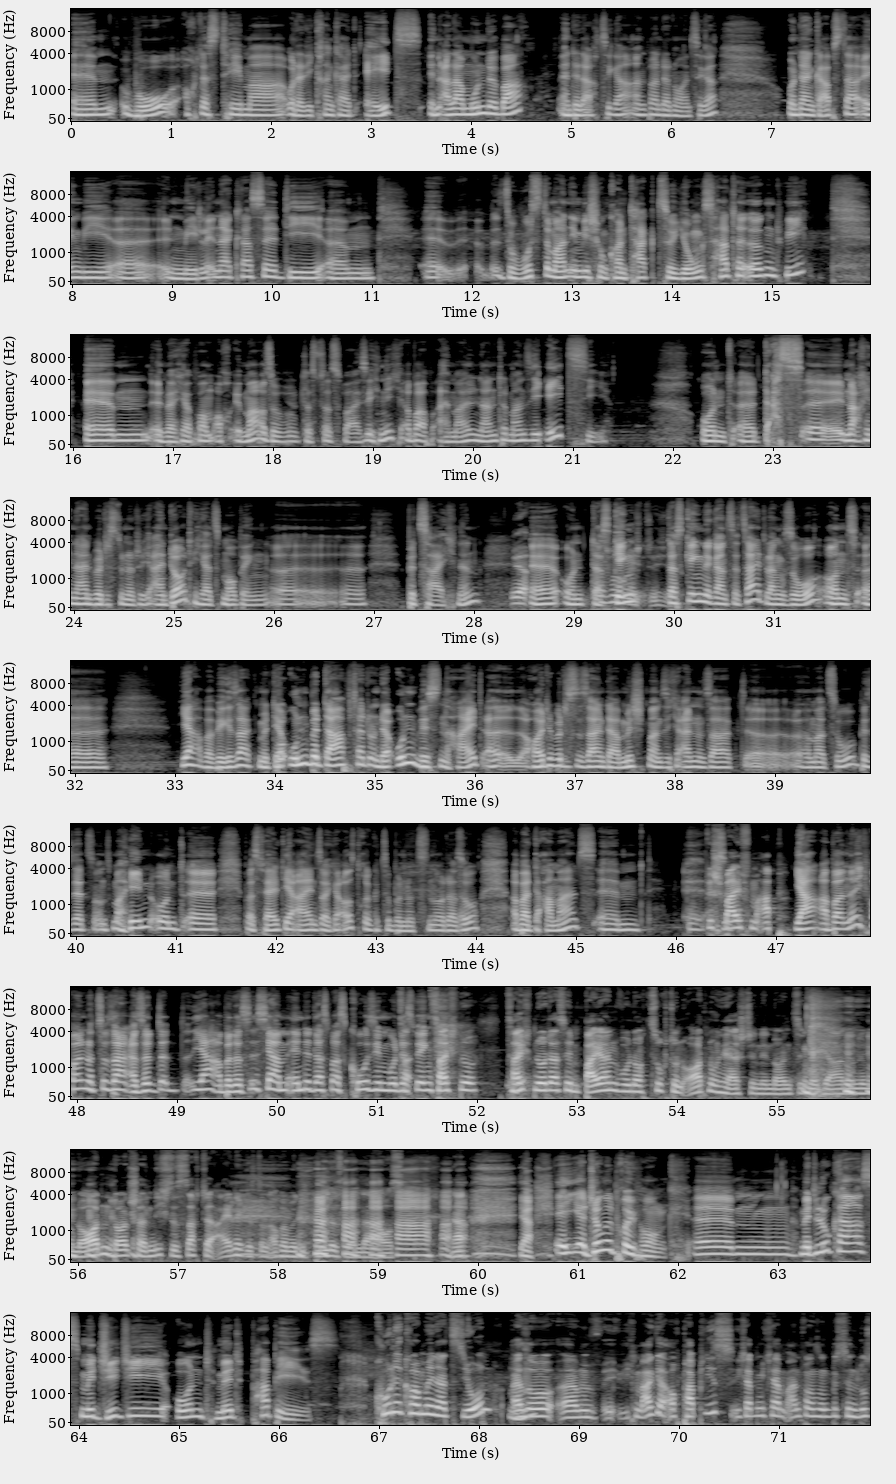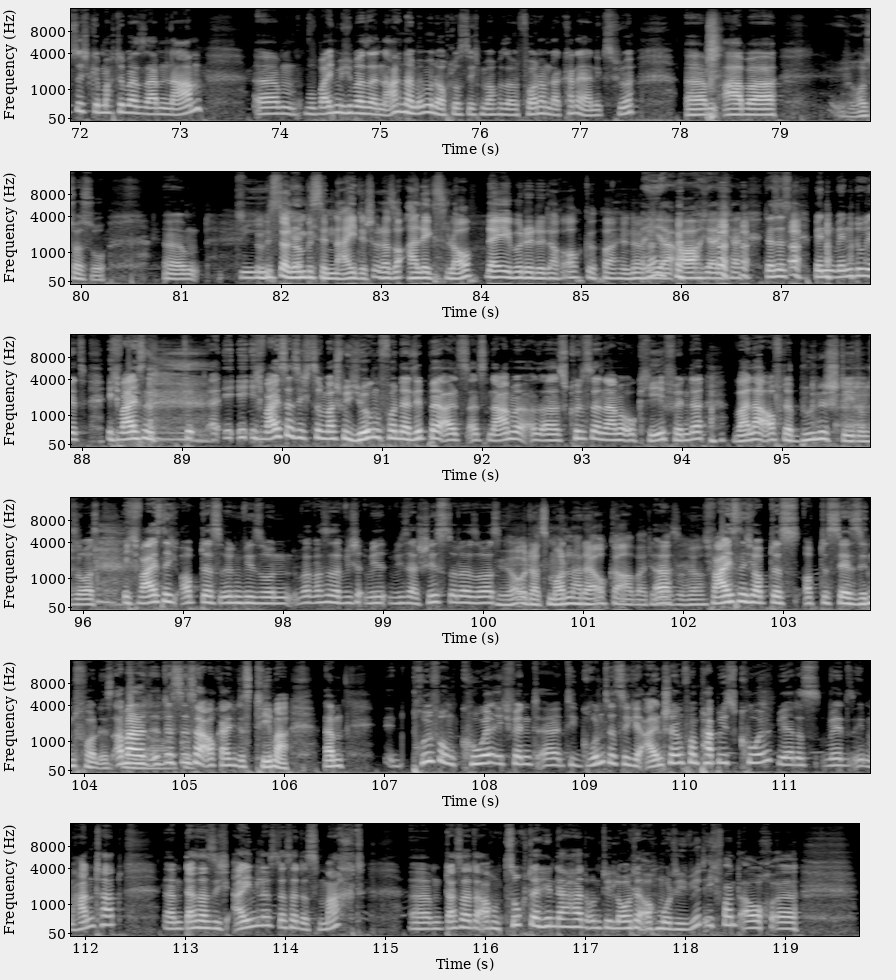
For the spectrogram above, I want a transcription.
ähm, wo auch das Thema oder die Krankheit AIDS in aller Munde war, Ende der 80er, Anfang der 90er. Und dann gab es da irgendwie äh, ein Mädel in der Klasse, die ähm, äh, so wusste man irgendwie schon Kontakt zu Jungs hatte irgendwie. Ähm, in welcher Form auch immer, also das, das weiß ich nicht, aber auf einmal nannte man sie AIDS. Und äh, das äh, im Nachhinein würdest du natürlich eindeutig als Mobbing äh, äh bezeichnen. Ja, äh, und das, das ging, richtig, ja. das ging eine ganze Zeit lang so. Und äh, ja, aber wie gesagt, mit der Unbedarftheit und der Unwissenheit, äh, heute würdest du sagen, da mischt man sich ein und sagt, äh, hör mal zu, wir setzen uns mal hin und äh, was fällt dir ein, solche Ausdrücke zu benutzen oder so. Aber damals, ähm, äh, wir also, schweifen ab. Ja, aber ne, ich wollte nur zu sagen, also ja, aber das ist ja am Ende das, was Cosimo deswegen. Zeigt nur, zeigt nur, dass in Bayern wohl noch Zucht und Ordnung herrscht in den 90er Jahren und im Norden Deutschland nicht. Das sagt ja einiges dann auch über die Bundesländer aus. Ja, ja. Äh, Dschungelprüfung. Ähm, mit Lukas, mit Gigi und mit Puppies. Coole Kombination. Mhm. Also, ähm, ich mag ja auch Puppies. Ich habe mich ja am Anfang so ein bisschen lustig gemacht über seinen Namen. Ähm, wobei ich mich über seinen Nachnamen immer noch lustig mache, seinen Vornamen, da kann er ja nichts für. Ähm, aber, ja, ist das so. Ähm, die. Du bist doch nur ein bisschen neidisch oder so. Alex Loveday würde dir doch auch gefallen, oder? Ja, oh, ja, ich, das ist, wenn, wenn du jetzt, ich weiß nicht, ich, ich weiß, dass ich zum Beispiel Jürgen von der Lippe als, als Name, als Künstlername okay finde, weil er auf der Bühne steht und sowas. Ich weiß nicht, ob das irgendwie so ein, was ist er, Visagist oder sowas? Ja, oder als Model hat er auch gearbeitet. Äh, also, ja. Ich weiß nicht, ob das, ob das sehr sinnvoll ist, aber ja, das gut. ist ja auch gar nicht das Thema. Ähm, Prüfung cool. Ich finde äh, die grundsätzliche Einstellung von Papi ist cool, wie er das, wie er das eben handhabt, ähm, dass er sich einlässt, dass er das macht, ähm, dass er da auch einen Zug dahinter hat und die Leute auch motiviert. Ich fand auch äh,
